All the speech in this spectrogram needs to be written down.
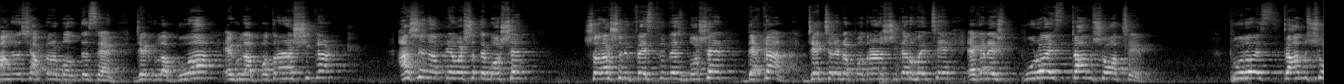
বাংলাদেশে আপনারা বলতেছেন যে এগুলা বুয়া এগুলা প্রতারণার শিকার। আসেন, আপনি আমার সাথে বসেন। সরাসরি ফেস টু ফেস বসেন দেখান যে ছেলেটা প্রতারণার শিকার হয়েছে। এখানে পুরো স্টাম্প শো আছে। পুরো স্টাম্প শো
